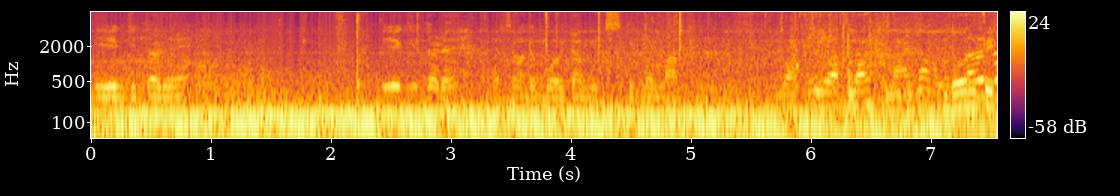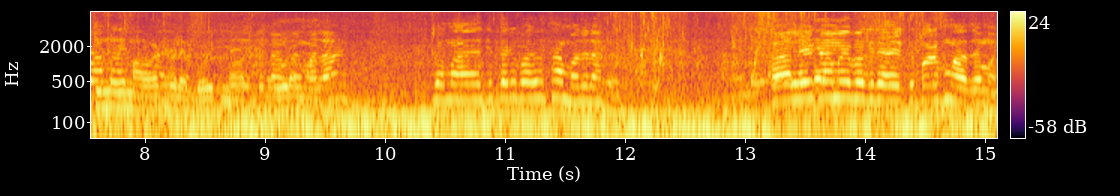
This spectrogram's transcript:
ही एक जित्ताडे आहे. ती एक जित्ताडे आहे. याच्यामध्ये बोयटा मिक्स तिकडे माग. बाकी आपला दोन पेटीमध्ये मावळा ठेवला आहे बोईट मावळा एवढा माझ्या तरी बाजूला थांबावं लागेल. हा लय काम आहे बघ ते बरं माझं मग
